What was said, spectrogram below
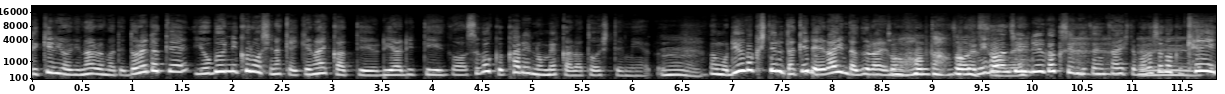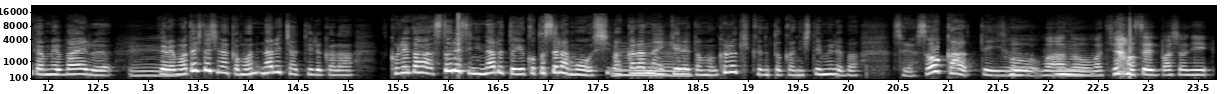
できるようになるまでどれだけ余分に苦労しなきゃいけないかっていうリアリティがすごく彼の目から通して見える。うん。もう留学してるだけで偉いんだぐらいそう、の。本当そうですよね。日本人留学生に対してものすごく敬意が芽生えるぐらい、うん私たちなんかもう慣れちゃってるから、これがストレスになるということすらもうしわからないけれども、黒木くんとかにしてみれば、そりゃそうかっていう。そう、まあ、あの、うん待ち合わせ場所に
